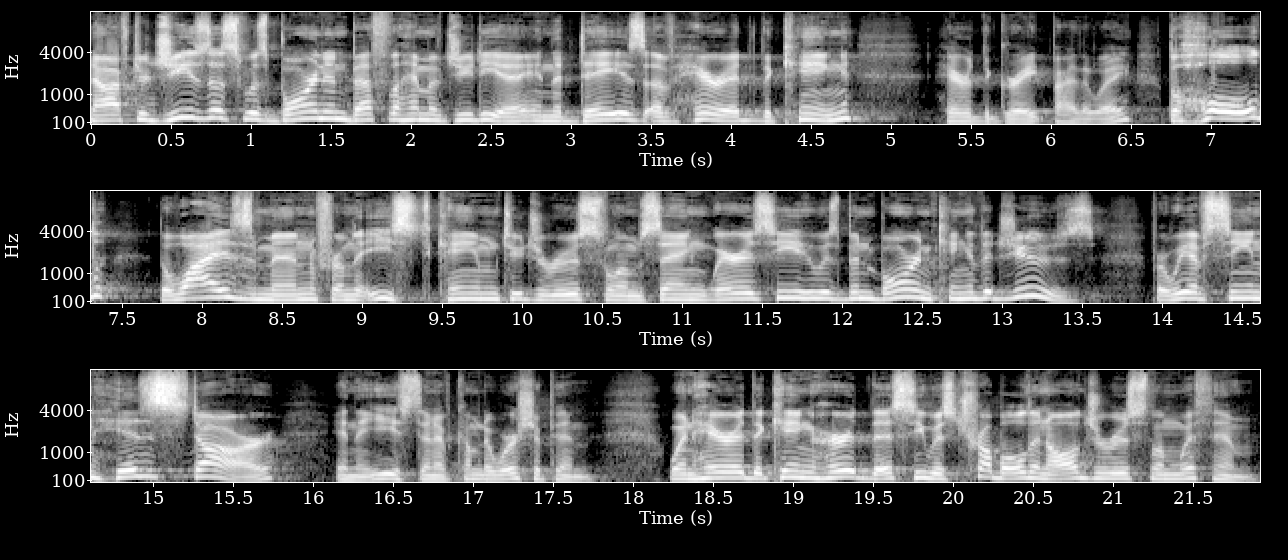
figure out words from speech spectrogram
Now, after Jesus was born in Bethlehem of Judea in the days of Herod the king, Herod the Great, by the way, behold, the wise men from the east came to Jerusalem, saying, Where is he who has been born king of the Jews? For we have seen his star in the east and have come to worship him. When Herod the king heard this, he was troubled, and all Jerusalem with him.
